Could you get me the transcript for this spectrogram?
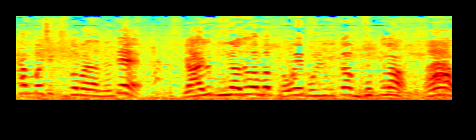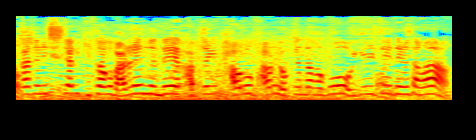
한 번씩 주고받았는데 야 이거 니나도 한번 벽에 몰리니까 무섭구나 아, 어. 아까 전에 시작이 좋다고 말을 했는데 갑자기 바로 바로 역전 당하고 이게 1대1 되는 상황.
